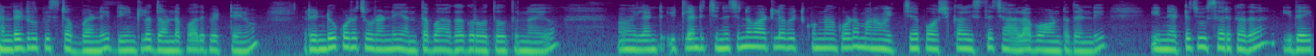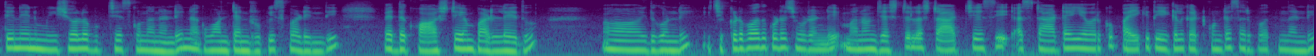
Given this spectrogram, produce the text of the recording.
హండ్రెడ్ రూపీస్ టబ్ అండి. దీంట్లో దొండపాదు పెట్టాను. రెండూ కూడా చూడండి ఎంత బాగా గ్రోత్ అవుతున్నాయో. ఇలాంటి ఇట్లాంటి చిన్న చిన్న వాటిలో పెట్టుకున్నా కూడా మనం ఇచ్చే పోషకాలు ఇస్తే చాలా బాగుంటుందండి. ఈ నెట్ చూశారు కదా ఇదైతే నేను మీషోలో బుక్ చేసుకున్నానండి. నాకు వన్ టెన్ రూపీస్ పడింది. పెద్ద కాస్ట్ ఏం పడలేదు. ఇదిగోండి ఈ చిక్కుడుపాదు కూడా చూడండి. మనం జస్ట్ ఇలా స్టార్ట్ చేసి స్టార్ట్ అయ్యే వరకు పైకి తీగలు కట్టుకుంటే సరిపోతుందండి.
